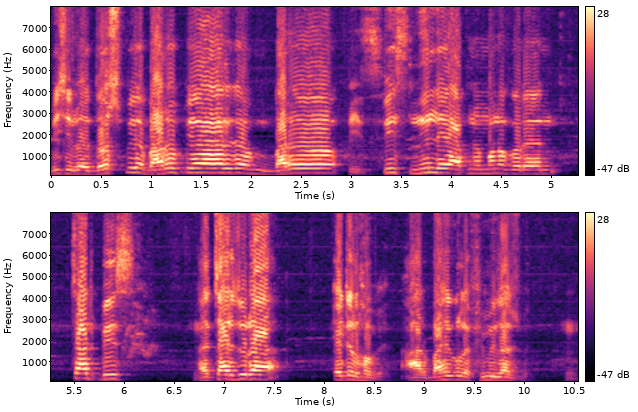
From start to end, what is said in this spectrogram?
বেশিরভাগ দশ পেয়ার বারো পেয়ার বারো পিস পিস নিলে আপনি মনে করেন চার পিস চার জোড়া এটেল হবে আর বাকিগুলো ফিমেল আসবে। হুম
